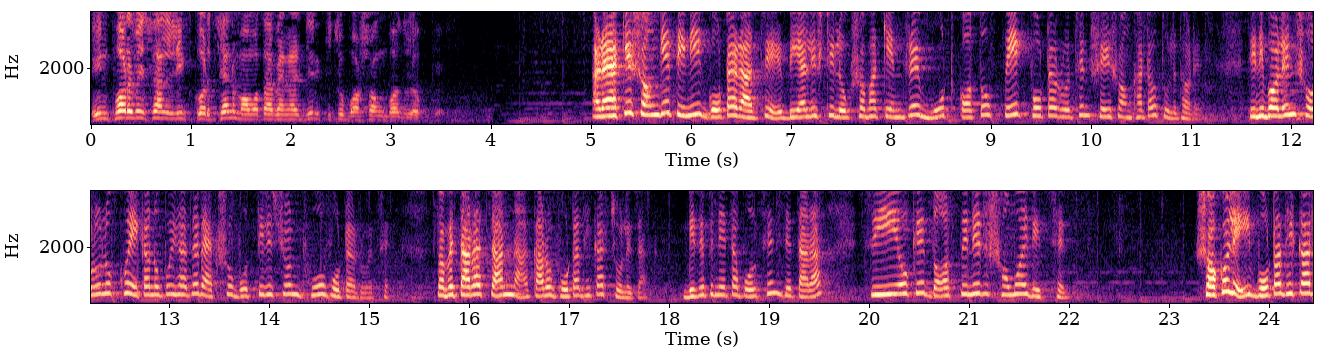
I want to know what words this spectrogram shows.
ইনফরমেশন লিক করছেন মমতা ব্যানার্জির কিছু বসংবদ লোককে। আর একই সঙ্গে তিনি গোটা রাজ্যে বিয়াল্লিশটি লোকসভা কেন্দ্রে মোট কত ফেক ভোটার রয়েছেন সেই সংখ্যাটাও তুলে ধরেন। তিনি বলেন, ষোলো লক্ষ একানব্বই হাজার একশো বত্রিশ জন ভুয়ো ভোটার রয়েছে। তবে তারা চান না কারও ভোটাধিকার চলে যাক। বিজেপি নেতা বলছেন যে তারা সিইওকে দশ দিনের সময় দিচ্ছেন। সকলেই ভোটাধিকার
